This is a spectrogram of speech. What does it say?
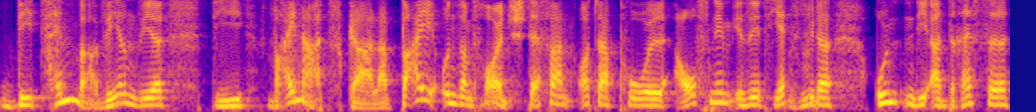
Dezember wären wir die Weihnachtsskala bei unserem Freund Stefan Otterpohl aufnehmen. Ihr seht jetzt mhm. wieder unten die Adresse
